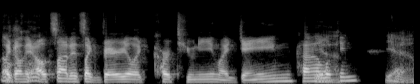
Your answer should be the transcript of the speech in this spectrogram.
like Oh, on the outside it's like very like cartoony like game kind of Yeah. looking yeah.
